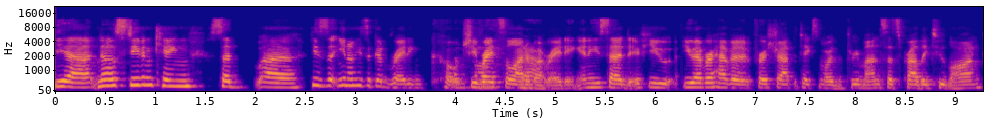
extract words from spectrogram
Yeah, no, Stephen King said uh, he's you know he's a good writing coach. He writes a lot yeah. about writing, and he said if you if you ever have a first draft that takes more than three months, that's probably too long.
